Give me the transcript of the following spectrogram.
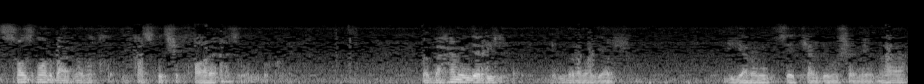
سازمان برنامه خواست خودش فارغ از اون بکنه. و به همین دلیل نمی‌دونم اگر دیگران ذکر کرده باشن یا نه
